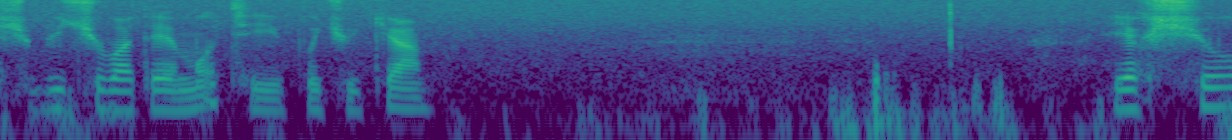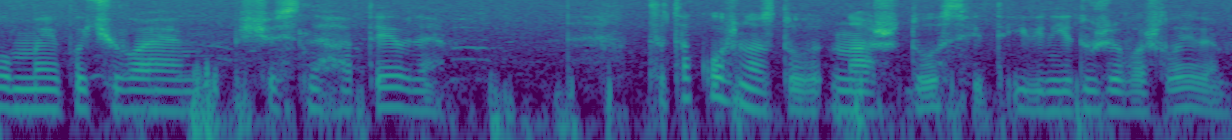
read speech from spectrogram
щоб відчувати емоції, почуття. Якщо ми почуваємо щось негативне, це також наш, досвід, і він є дуже важливим.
